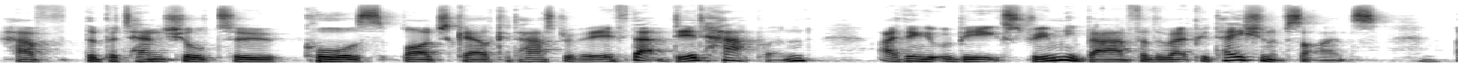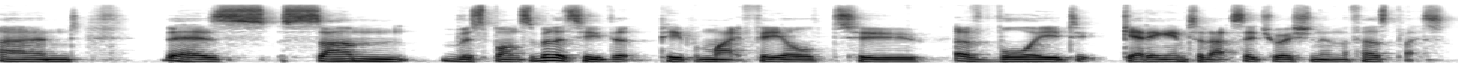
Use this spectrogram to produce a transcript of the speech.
have the potential to cause large scale catastrophe. If that did happen, I think it would be extremely bad for the reputation of science. And there's some responsibility that people might feel to avoid getting into that situation in the first place.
